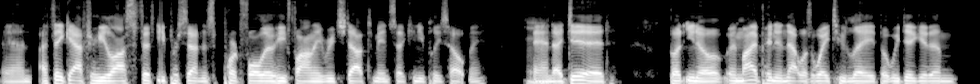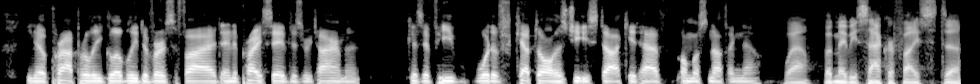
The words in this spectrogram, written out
And I think after he lost 50% in his portfolio, he finally reached out to me and said, Can you please help me? Mm. And I did. But, you know, in my opinion, that was way too late. But we did get him, you know, properly globally diversified and it probably saved his retirement. Because if he would have kept all his GE stock, he'd have almost nothing now. Wow. But maybe sacrificed uh,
